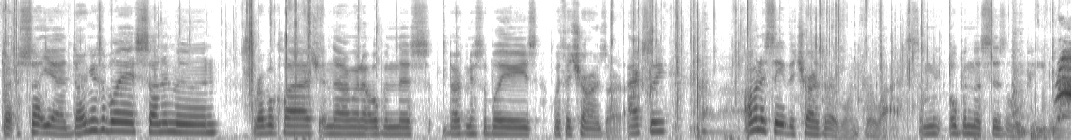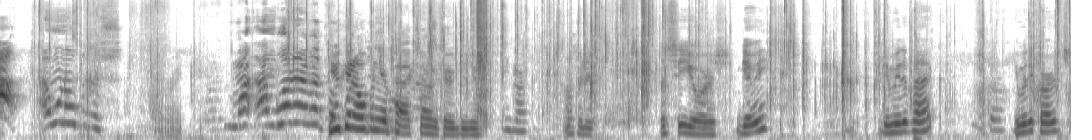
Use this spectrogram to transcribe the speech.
But sun, yeah, Darkness Ablaze, Sun and Moon, Rebel Clash, and then I'm gonna open this Darkness Ablaze with a Charizard. Actually, I'm gonna save the Charizard one for last. I'm gonna open the Sizzlipede. one. Ah! I want to open this. My, I'm literally. You can open your packs. I don't care, did you? Okay. Open it. Let's see yours. Give me. Give me the pack. Okay. Give me the cards.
